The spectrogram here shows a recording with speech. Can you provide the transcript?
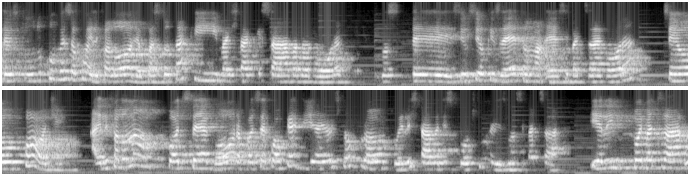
deu estudo conversou com ele, falou: Olha, o pastor está aqui, vai estar aqui sábado agora. Você, se o senhor quiser tomar, é, se batizar agora, o senhor pode. Aí ele falou: Não, pode ser agora, pode ser qualquer dia. Eu estou pronto. Ele estava disposto mesmo a se batizar. E ele foi batizado.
